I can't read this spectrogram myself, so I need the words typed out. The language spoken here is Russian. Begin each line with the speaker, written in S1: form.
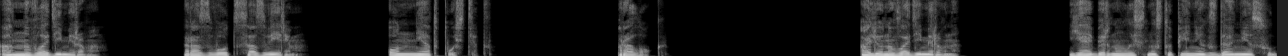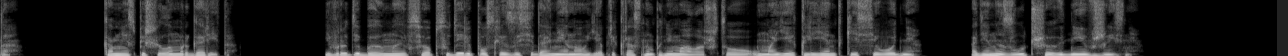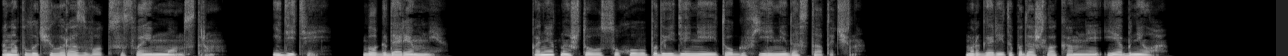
S1: Анна Владимирова. Развод со зверем. Он не отпустит. Пролог. Алена Владимировна. Я обернулась на ступенях здания суда. Ко мне спешила Маргарита. И вроде бы мы все обсудили после заседания, но я прекрасно понимала, что у моей клиентки сегодня один из лучших дней в жизни. Она получила развод со своим монстром. И детей. Благодаря мне. Понятно, что сухого подведения итогов ей недостаточно. Маргарита подошла ко мне и обняла.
